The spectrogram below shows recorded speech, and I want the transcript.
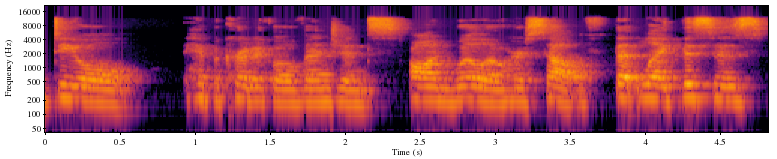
deal hypocritical vengeance on Willow herself. That like this is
